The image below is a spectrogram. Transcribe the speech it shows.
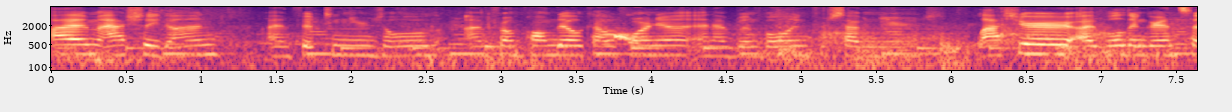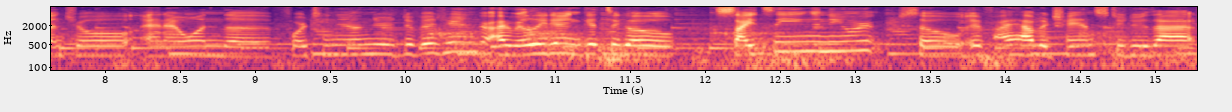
I'm Ashley Dunn. I'm 15 years old. I'm from Palmdale, California, and I've been bowling for seven years. Last year, I bowled in Grand Central, and I won the 14 and under division. I really didn't get to go sightseeing in New York, so if I have a chance to do that,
